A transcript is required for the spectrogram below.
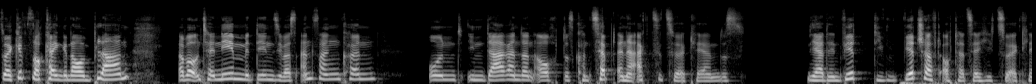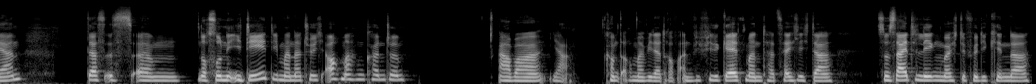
da gibt's noch keinen genauen Plan aber Unternehmen, mit denen sie was anfangen können und ihnen daran dann auch das Konzept einer Aktie zu erklären, das ja den Wir die Wirtschaft auch tatsächlich zu erklären. Das ist ähm, noch so eine Idee, die man natürlich auch machen könnte. Aber ja, kommt auch immer wieder drauf an, wie viel Geld man tatsächlich da zur Seite legen möchte für die Kinder.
